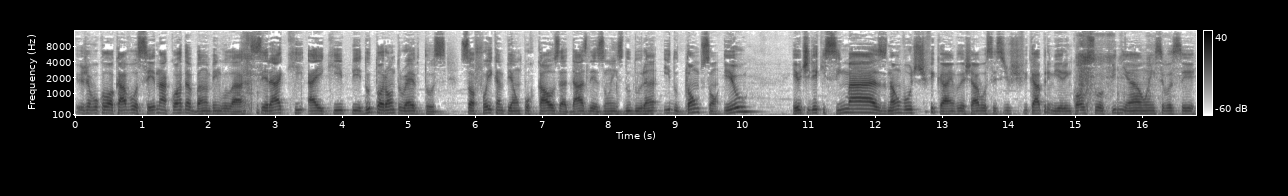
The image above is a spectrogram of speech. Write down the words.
eu já vou colocar você na corda bamba, angular. Será que a equipe do Toronto Raptors só foi campeão por causa das lesões do Duran e do Thompson? Eu eu diria que sim, mas não vou justificar, hein? Vou deixar você se justificar primeiro, em qual a sua opinião, hein? Se você...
